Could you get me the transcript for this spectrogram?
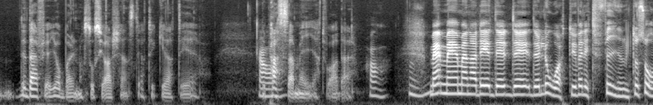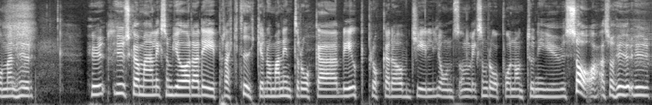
det är därför jag jobbar inom socialtjänst. Jag tycker att det, det Ja. passar mig att vara där. Ja. Men, men jag menar, det, det, det, det låter ju väldigt fint och så, men hur, hur, hur ska man liksom göra det i praktiken om man inte råkar bli upplockad av Jill Johnson liksom då på någon turné i USA? Alltså hur, hur,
